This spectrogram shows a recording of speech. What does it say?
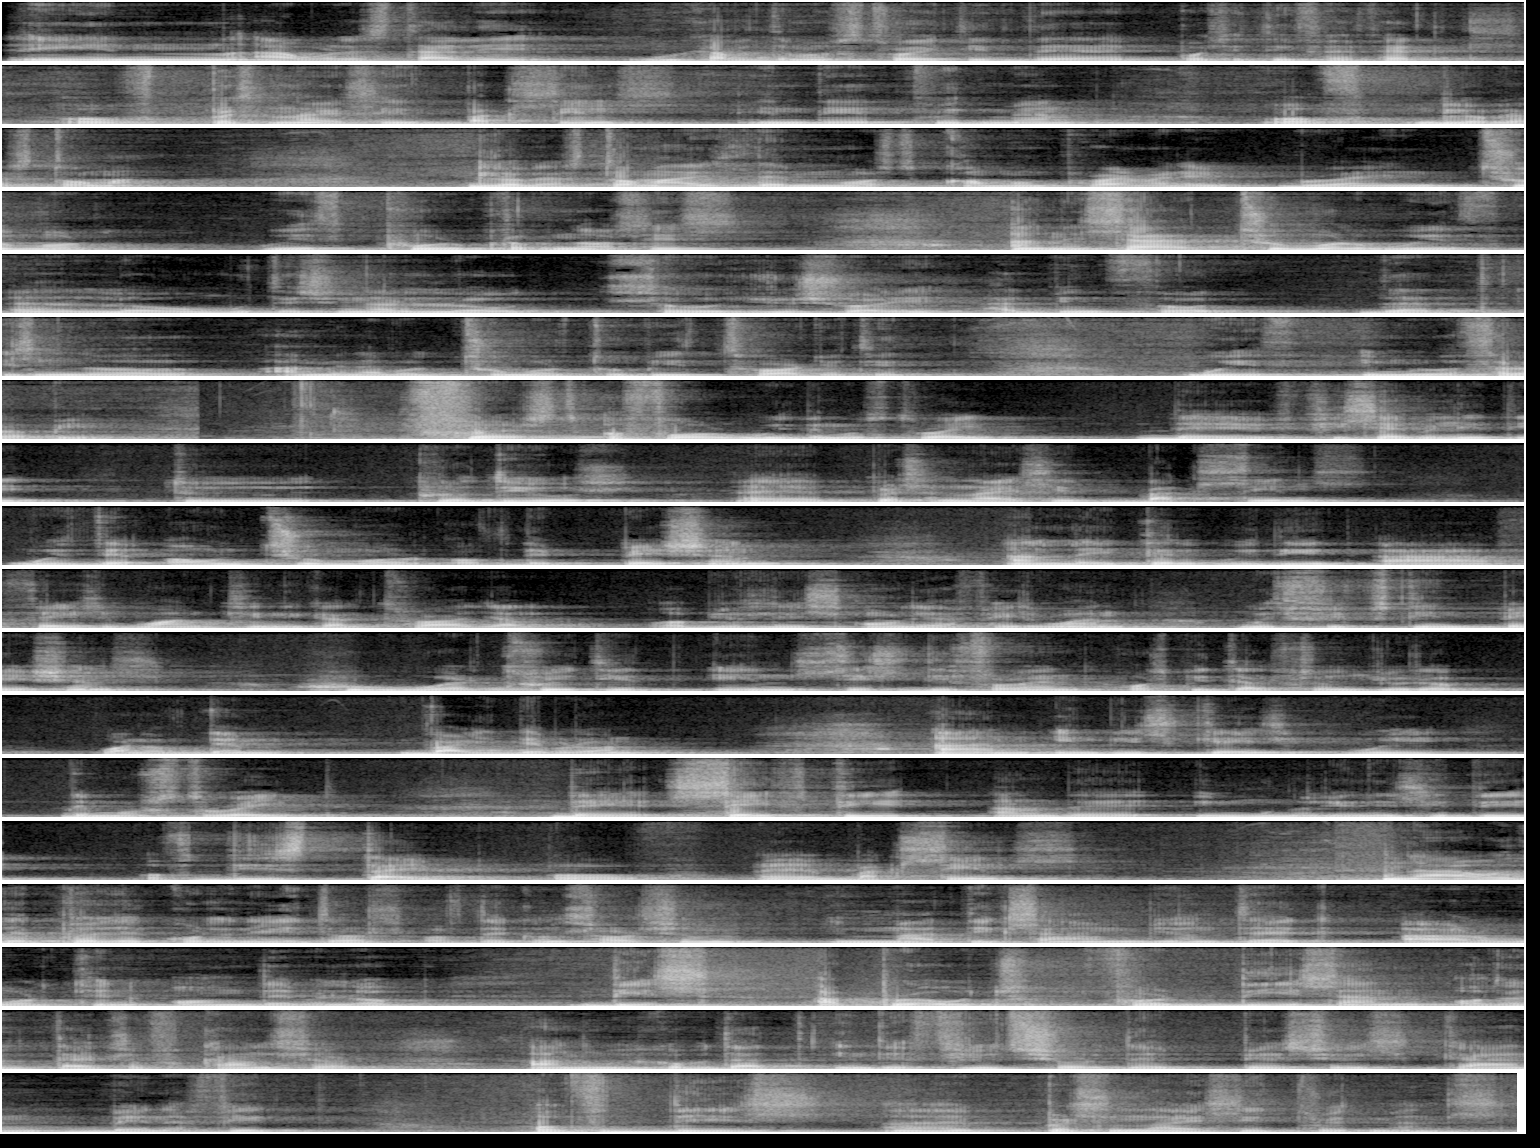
In our study, we have demonstrated the positive effect of personalized vaccines in the treatment of glioblastoma. Glioblastoma is the most common primary brain tumor with poor prognosis, and it's a tumor with a low mutational load, so usually had been thought that it's not amenable tumor to be targeted with immunotherapy. First of all, we demonstrate the feasibility to produce personalized vaccines with the own tumor of the patient. And later we did a phase one clinical trial, obviously it's only a phase one, with 15 patients who were treated in six different hospitals from Europe, one of them Vall d'Hebron. And in this case, we demonstrate the safety and the immunogenicity of this type of uh, vaccines. Now the project coordinators of the consortium, Immatics and BioNTech, are working on develop this approach for this and other types of cancer and we hope that in the future the patients can benefit of these uh, personalized treatments.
